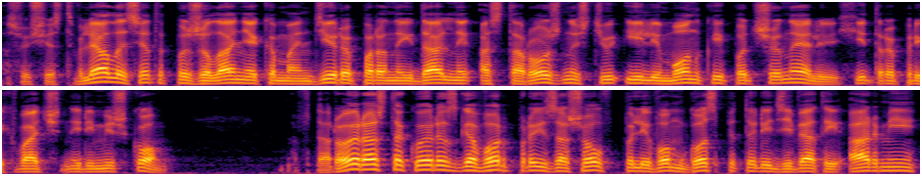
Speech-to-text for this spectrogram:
Осуществлялось это пожелание командира параноидальной осторожностью и лимонкой под шинелью, хитро прихваченной ремешком. Второй раз такой разговор произошел в полевом госпитале 9-й армии,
